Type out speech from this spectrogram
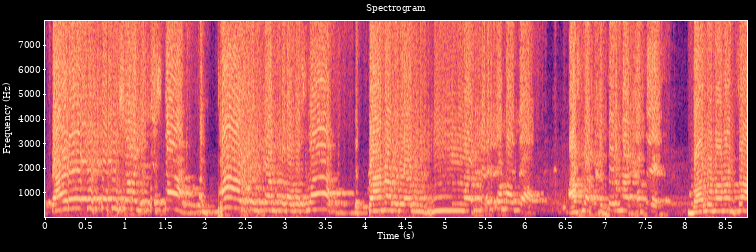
ताडे पुस्तक उशाला घेत असता आणि फाडकन कानकडा बसला तर कानामध्ये आली ही वाटत का माझ्या? असला खतरनाक खात बालूमामांचा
